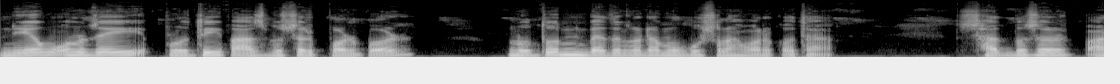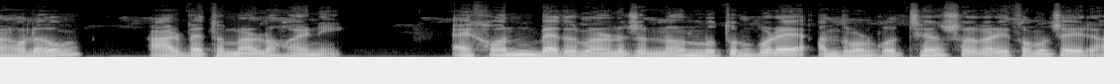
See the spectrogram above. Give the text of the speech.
নিয়ম অনুযায়ী প্রতি পাঁচ বছর পর পর নতুন বেতন কাঠামো ঘোষণা হওয়ার কথা। সাত বছর পার হলেও আর বেতন বাড়ানো হয়নি। এখন বেতন বাড়ানোর জন্য নতুন করে আন্দোলন করছেন সরকারি কর্মচারীরা।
